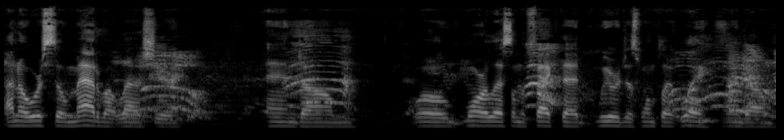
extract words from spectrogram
I know we're still mad about last year, and um, well, more or less on the fact that we were just one play away, and um,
